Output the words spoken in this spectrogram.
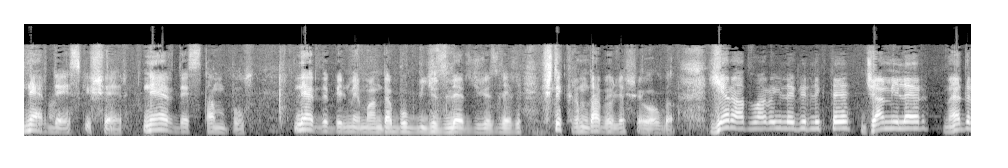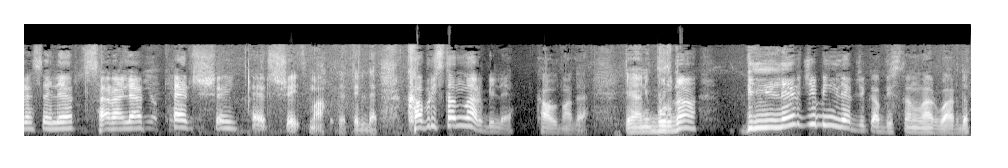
Nerede Eskişehir? Nerede İstanbul? Nerede bilmem anda bu yüzlerce yüzlerce. İşte Kırım'da böyle şey oldu. Yer adlarıyla birlikte camiler, medreseler, saraylar her şey her şey mahvedildi. Kabristanlar bile kalmadı. Yani burada binlerce binlerce kabristanlar vardı.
